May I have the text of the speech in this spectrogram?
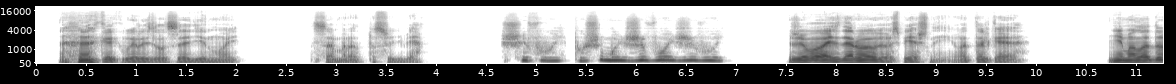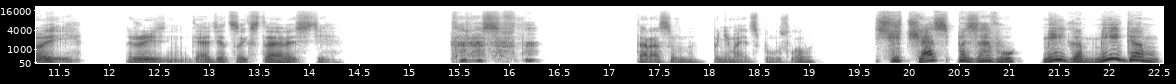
Как выразился один мой собрат по судьбе. Живой, боже мой, живой, живой. Живой, здоровый, успешный. Вот только не молодой. Жизнь катится к старости. Тарасовна. Тарасовна понимает с полуслова. Сейчас позову. Мигом, мигом.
